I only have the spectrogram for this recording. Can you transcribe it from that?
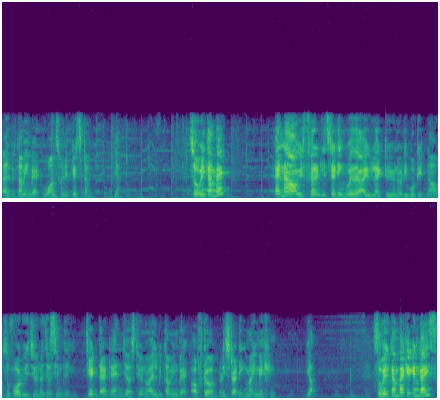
I'll be coming back once when it gets done. Yeah. So we'll come back. And now it's currently stating whether I would like to you know reboot it now. So for which you know just simply check that and just you know I'll be coming back after restarting my machine. Yeah. So we'll come back again guys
